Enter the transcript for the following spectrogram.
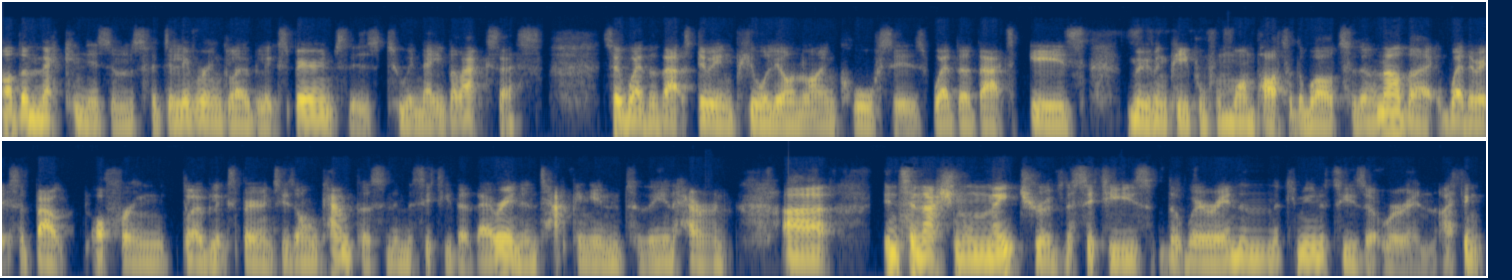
other mechanisms for delivering global experiences to enable access? So, whether that's doing purely online courses, whether that is moving people from one part of the world to another, whether it's about offering global experiences on campus and in the city that they're in and tapping into the inherent uh, international nature of the cities that we're in and the communities that we're in. I think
